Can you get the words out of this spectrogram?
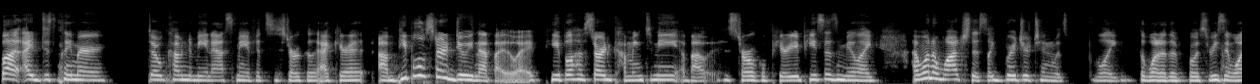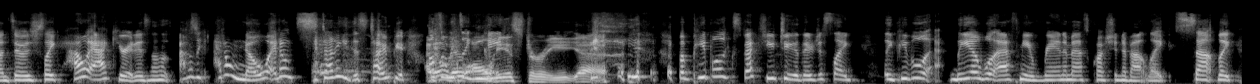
But I disclaimer: don't come to me and ask me if it's historically accurate. Um, people have started doing that, by the way. People have started coming to me about historical period pieces and being like, "I want to watch this." Like Bridgerton was like the one of the most recent ones. It was just like, how accurate is? And I was like, I don't know. I don't study this time period. Also, it's like all made- history yeah but people expect you to. They're just like, like people. Leah will ask me a random ass question about like some like.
